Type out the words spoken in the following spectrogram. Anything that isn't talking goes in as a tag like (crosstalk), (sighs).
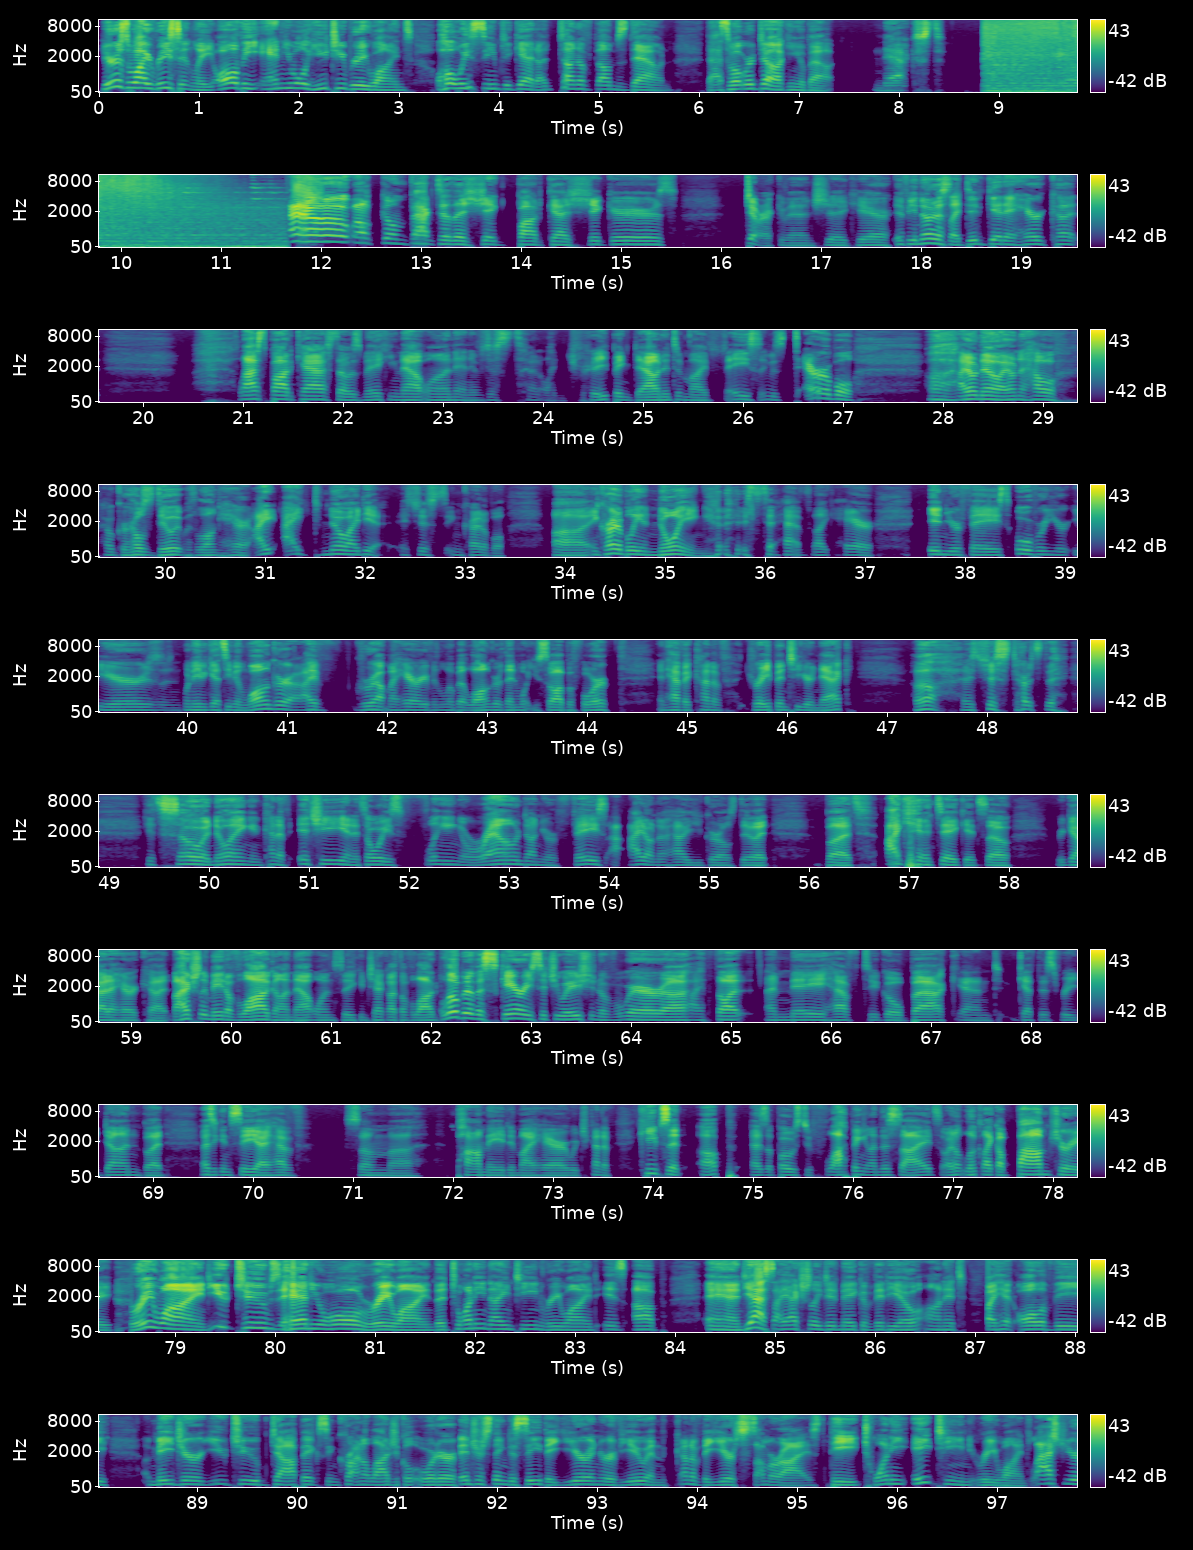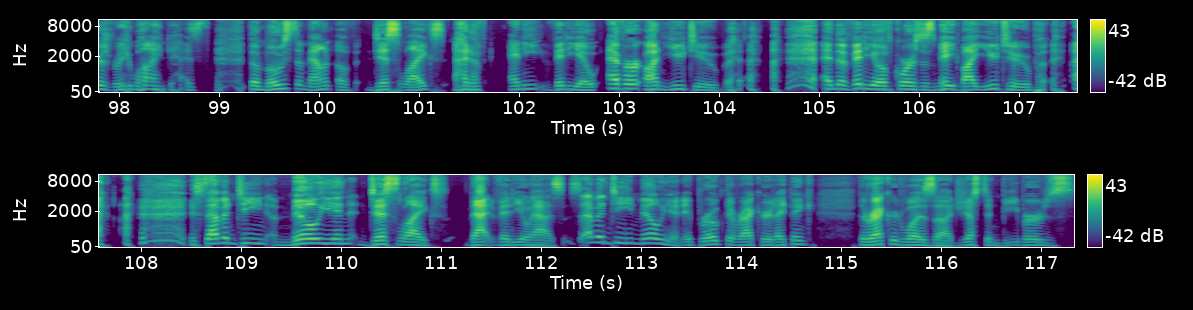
Here's why recently all the annual YouTube rewinds always seem to get a ton of thumbs down. That's what we're talking about next. Oh, welcome back to the Shake Podcast Shakers. Derek Van Shake here. If you notice, I did get a haircut. (sighs) Last podcast, I was making that one, and it was just kind of like (laughs) draping down into my face. It was terrible. Uh, I don't know. I don't know how how girls do it with long hair. I I no idea. It's just incredible. Uh, incredibly annoying (laughs) is to have like hair in your face, over your ears, and when it even gets even longer, I've grew out my hair even a little bit longer than what you saw before, and have it kind of drape into your neck. Oh, it just (laughs) starts to get so annoying and kind of itchy, and it's always flinging around on your face. I, I don't know how you girls do it but (laughs) I can't take it. So we got a haircut. I actually made a vlog on that one, so you can check out the vlog. A little bit of a scary situation of where uh, I thought I may have to go back and get this redone, but as you can see, I have some uh, pomade in my hair, which kind of keeps it up as opposed to flopping on the side, so I don't look like a palm tree. Rewind, YouTube's annual rewind. The 2019 rewind is up. And yes, I actually did make a video on it. I hit all of the major YouTube topics in chronological order. Interesting to see the year in review and kind of the year summarized. The 2018 rewind, last year's (laughs) rewind, has the most amount of dislikes out of any video ever on YouTube. (laughs) and the video, of course, is made by YouTube. (laughs) 17 million dislikes that video has 17 million. It broke the record. I think the record was uh, Justin Bieber's,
